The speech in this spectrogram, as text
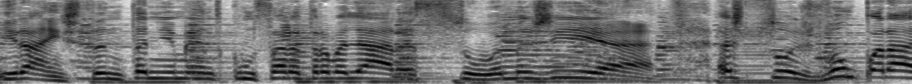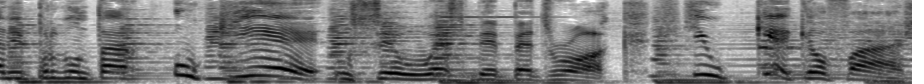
irá instantaneamente começar a trabalhar a sua magia. As pessoas vão parar e perguntar o que é o seu USB Pet Rock e o que é que ele faz.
